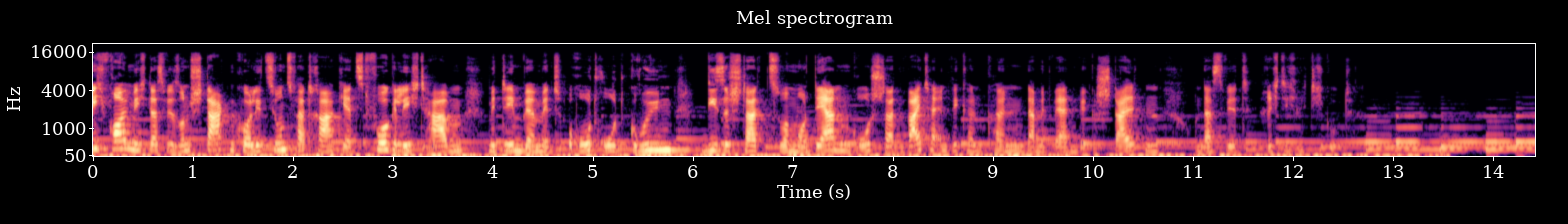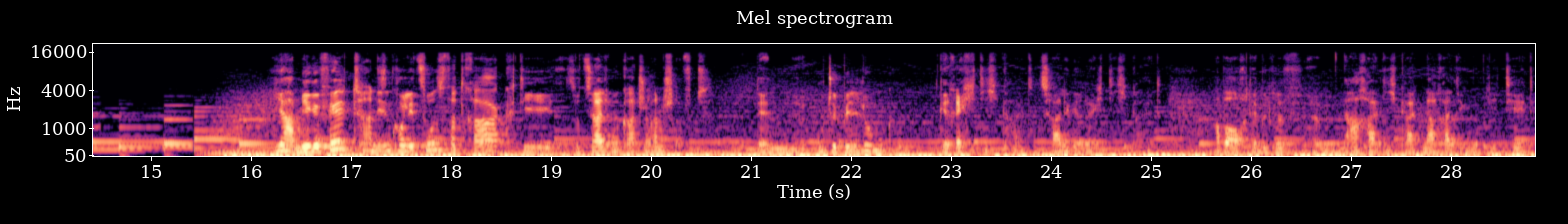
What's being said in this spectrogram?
Ich freue mich, dass wir so einen starken Koalitionsvertrag jetzt vorgelegt haben, mit dem wir mit Rot-Rot-Grün diese Stadt zur modernen Großstadt weiterentwickeln können. Damit werden wir gestalten und das wird richtig, richtig gut. Ja, mir gefällt an diesem Koalitionsvertrag die sozialdemokratische Handschrift. Denn gute Bildung, Gerechtigkeit, soziale Gerechtigkeit, aber auch der Begriff ähm, Nachhaltigkeit, nachhaltige Mobilität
